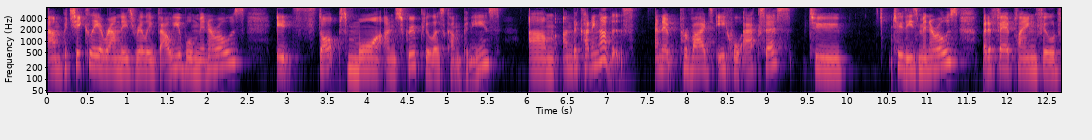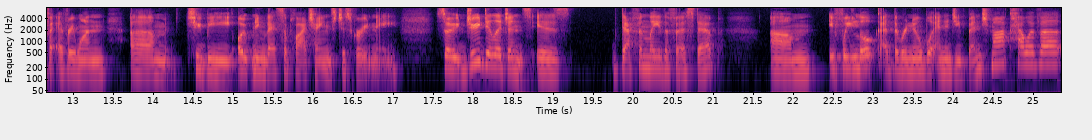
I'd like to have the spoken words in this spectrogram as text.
um, particularly around these really valuable minerals. It stops more unscrupulous companies um, undercutting others, and it provides equal access to to these minerals, but a fair playing field for everyone um, to be opening their supply chains to scrutiny. So, due diligence is definitely the first step. Um, if we look at the renewable energy benchmark, however,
